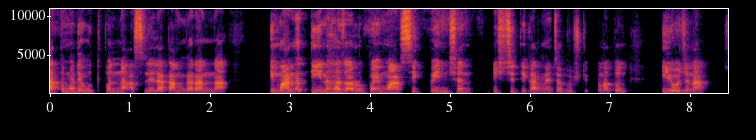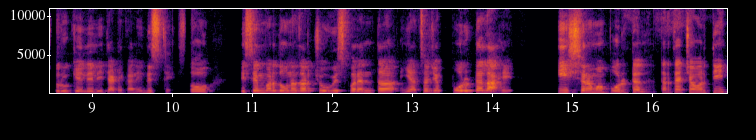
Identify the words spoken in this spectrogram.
आतमध्ये उत्पन्न असलेल्या कामगारांना किमान तीन हजार रुपये मासिक पेन्शन निश्चिती करण्याच्या दृष्टिकोनातून ही योजना सुरू केलेली त्या ठिकाणी दिसते. सो डिसेंबर दोन हजार चोवीसपर्यंत याचं जे पोर्टल आहे ई श्रम पोर्टल तर त्याच्यावरती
